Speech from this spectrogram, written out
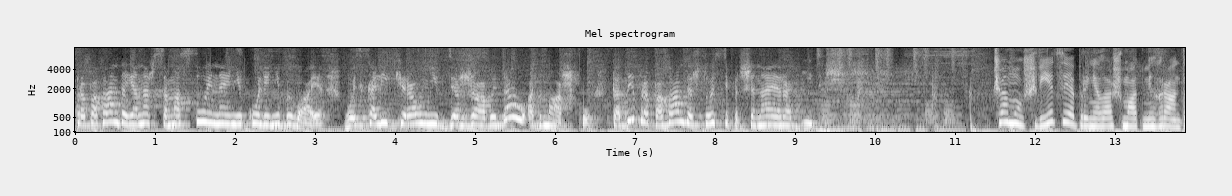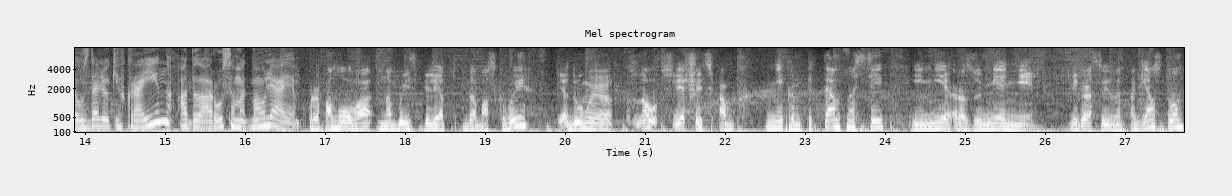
Прапаганда яна ж самастойная ніколі не бывае. Вось калі кіраўнік дзяржавы даў адмашку, тады прапаганда штосьці пачынае рабіць. Чаму Швецыя прыняла шмат мігрантаў з далёкіх краін, а беларусам адмаўляе. Прапанова набыць білет да Масквы, я думаю, зноў сведчыць аб некампетэнтнасці і неразуменні міграцыйным агенствам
